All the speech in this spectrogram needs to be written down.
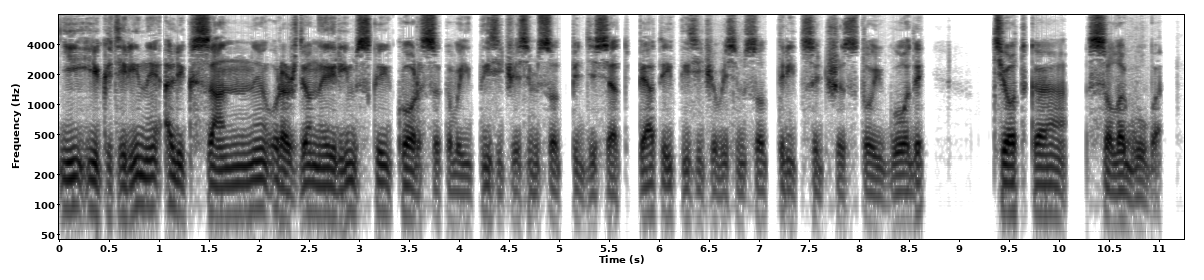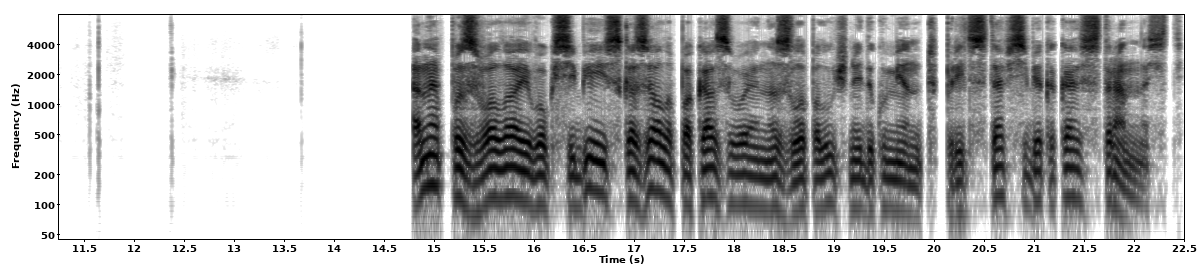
и Екатерины Александры, урожденной Римской Корсаковой 1755-1836 годы, тетка Сологуба. Она позвала его к себе и сказала, показывая на злополучный документ, «Представь себе, какая странность.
